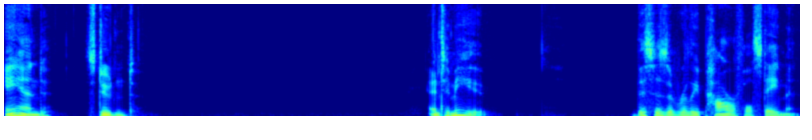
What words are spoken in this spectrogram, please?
and student. And to me, this is a really powerful statement.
